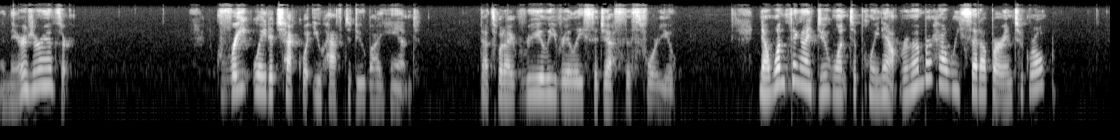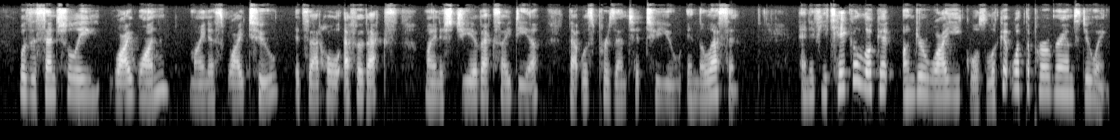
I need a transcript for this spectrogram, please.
And there's your answer. Great way to check what you have to do by hand. That's what I really, really suggest this for you. Now, one thing I do want to point out, remember how we set up our integral? was essentially y1 minus y2. It's that whole f of x minus g of x idea that was presented to you in the lesson. And if you take a look at under y equals, look at what the program's doing.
